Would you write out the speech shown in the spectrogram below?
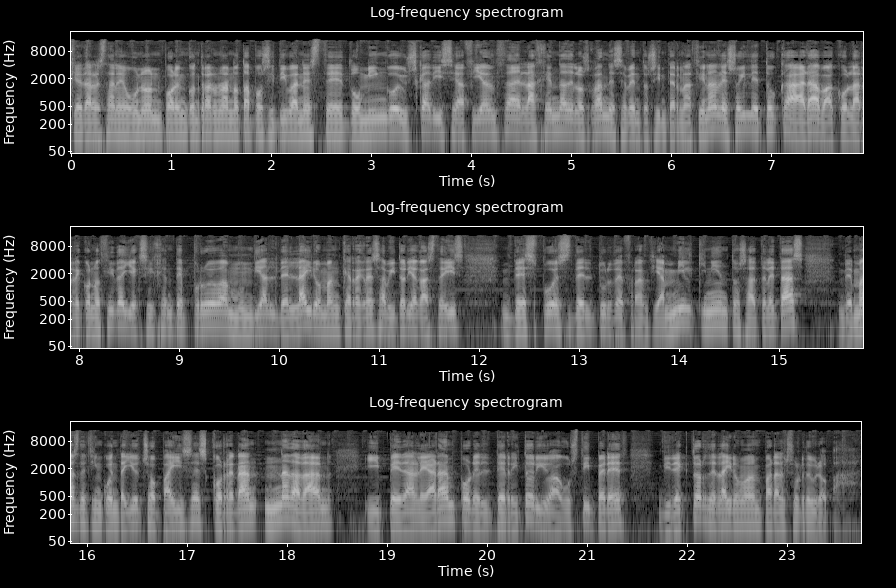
¿Qué tal están Egunon por encontrar una nota positiva en este domingo? Euskadi se afianza en la agenda de los grandes eventos internacionales. Hoy le toca a Araba con la reconocida y exigente prueba mundial del Ironman que regresa a Vitoria-Gasteiz después del Tour de Francia. 1.500 atletas de más de 58 países correrán, nadarán y pedalearán por el territorio. Agustí Pérez, director del Ironman para el sur de Europa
